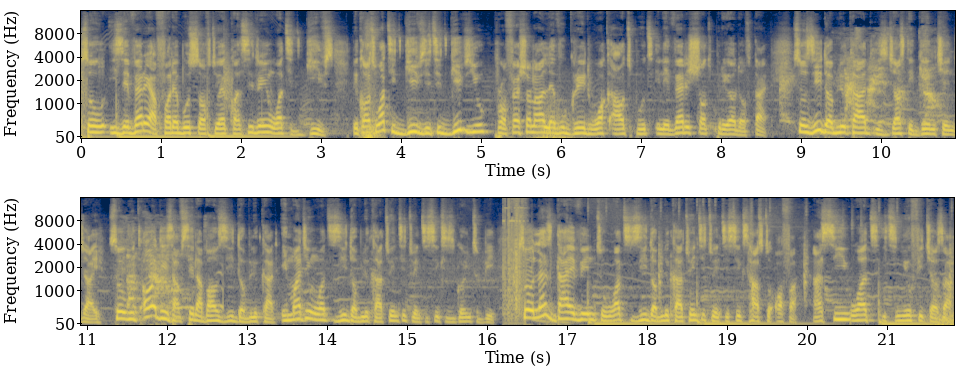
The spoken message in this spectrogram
So it's a very affordable software considering what it gives. Because what it gives is it gives you professional level grade work output in a very short period of time. So ZWCAD is just a game changer. So with all this I've said about ZWCAD, imagine what ZWCAD 2026 is going to be. So let's dive into what ZWCAD 2026 has to offer and see what its new features are.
